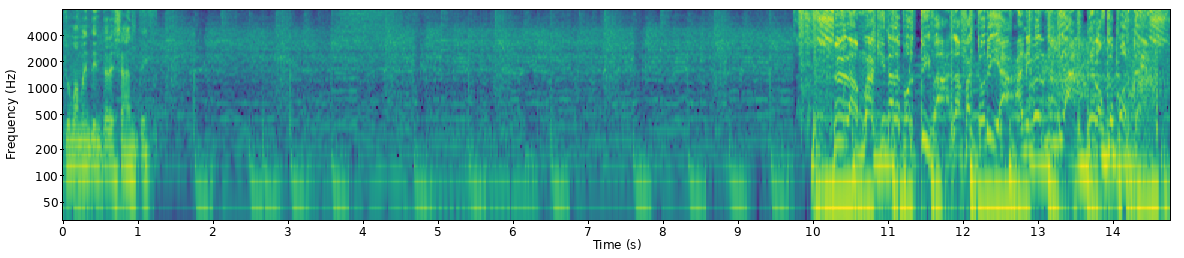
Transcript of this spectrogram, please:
sumamente interesante. Máquina deportiva, la factoría a nivel mundial de los deportes.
